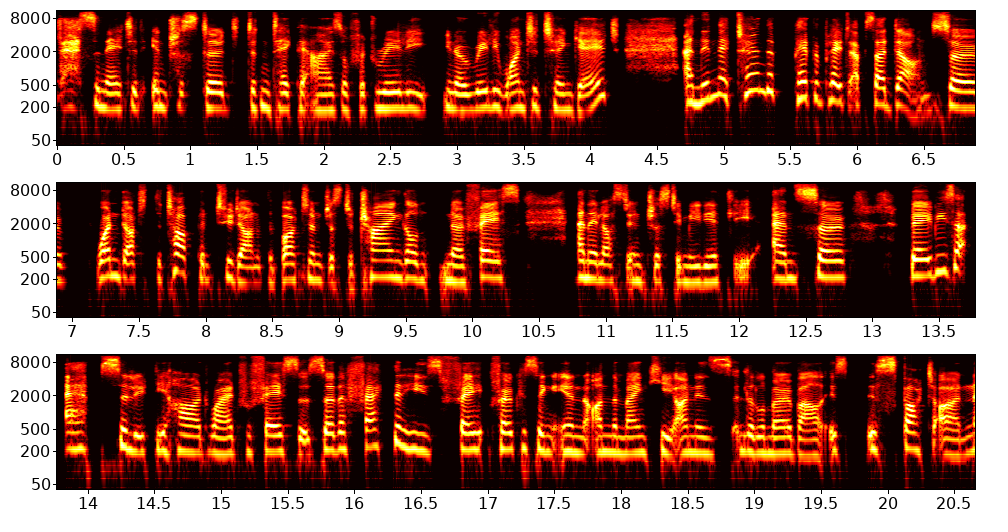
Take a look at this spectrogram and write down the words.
fascinated interested didn't take their eyes off it really you know really wanted to engage. And then they turned the paper plate upside down. So one dot at the top and two down at the bottom, just a triangle, no face. And they lost interest immediately. And so babies are absolutely hardwired for faces. So the fact that he's fa- focusing in on the monkey on his little mobile is, is spot on.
